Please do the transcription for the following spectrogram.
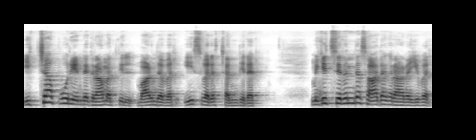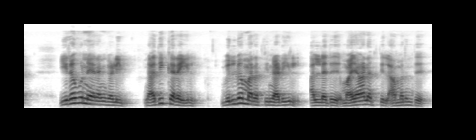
இச்சாப்பூர் என்ற கிராமத்தில் வாழ்ந்தவர் ஈஸ்வர சந்திரர் மிகச்சிறந்த சாதகரான இவர். இரவு நேரங்களில் நதிக்கரையில் வில்வ மரத்தின் அடியில் அல்லது மயானத்தில் அமர்ந்து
